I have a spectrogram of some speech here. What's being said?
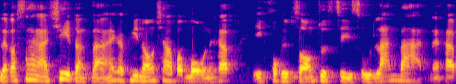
แล้วก็สร้างอาชีพต่างๆ ให้กับพี่น้องชาวประมงนะครับ อีก 62.40 ล้านบาทนะครับ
